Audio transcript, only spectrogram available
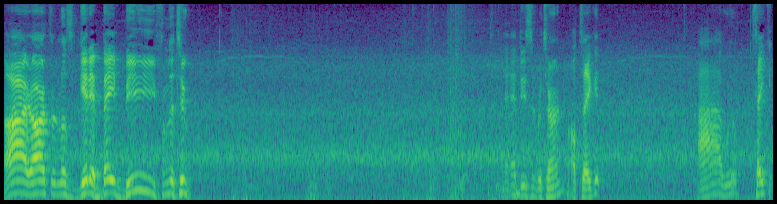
All right, Arthur, let's get it, baby, from the two. And decent return. I'll take it. I will take it.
